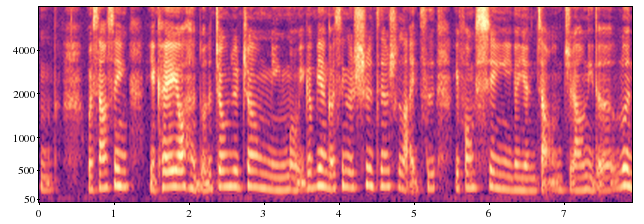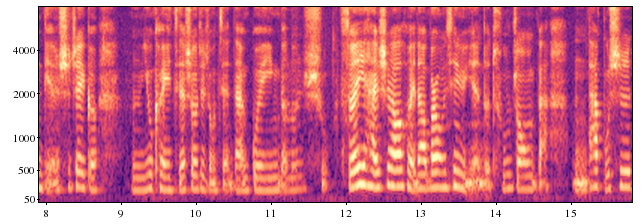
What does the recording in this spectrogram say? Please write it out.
嗯，我相信也可以有很多的证据证明某一个变革性的事件是来自一封信、一个演讲。只要你的论点是这个。嗯，又可以接受这种简单归因的论述，所以还是要回到包容性语言的初衷吧。嗯，它不是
